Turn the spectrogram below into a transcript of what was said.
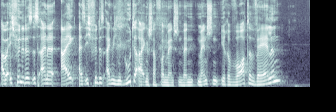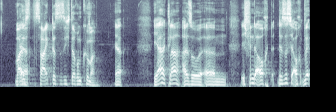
aber ich finde, das ist eine, also ich finde es eigentlich eine gute Eigenschaft von Menschen, wenn Menschen ihre Worte wählen, weil Ja. es zeigt, dass sie sich darum kümmern. Ja. Ja, klar. Also ähm, ich finde auch, das ist ja auch, wir,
